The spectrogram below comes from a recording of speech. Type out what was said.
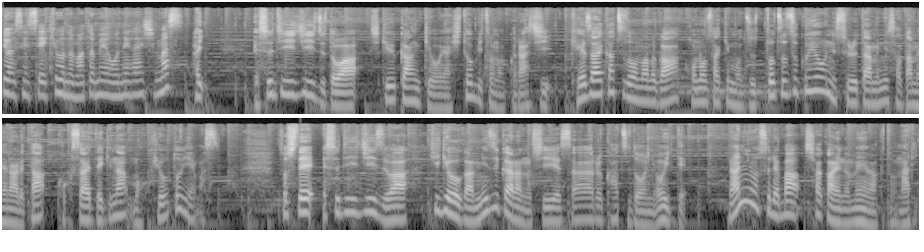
では先生今日のまとめをお願いします。SDGs とは地球環境や人々の暮らし経済活動などがこの先もずっと続くようにするために定められた国際的な目標と言えますそして SDGs は企業が自らの CSR 活動において何をすれば社会の迷惑となり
